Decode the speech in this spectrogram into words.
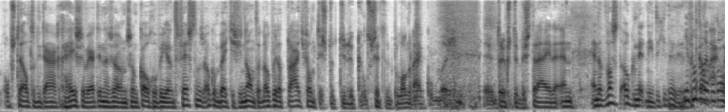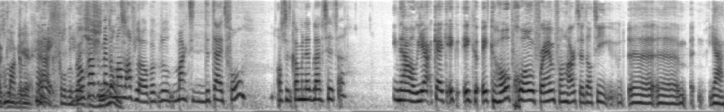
opstelten... die daar gehesen werd in zo'n zo'n kogelwerend vest. En dat is ook een beetje gênant. En ook weer dat plaatje van... het is natuurlijk ontzettend belangrijk om eh, drugs te bestrijden. En, en dat was het ook net niet. Dat je, dat Je vond kan het ook wat ongemakkelijk. Ja. Ja, ik vond het een maar hoe gaat het met de gênant. man aflopen? Ik bedoel, maakt hij de tijd vol? Als dit kabinet blijft zitten? Nou ja, kijk, ik, ik, ik hoop gewoon voor hem van harte dat hij... eh, eh, ja,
